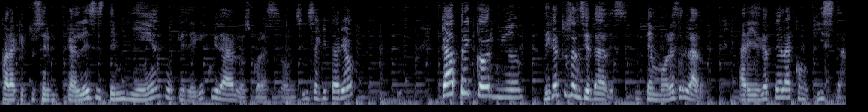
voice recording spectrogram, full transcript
para que tus cervicales estén bien, porque hay que cuidarlos, corazón. ¿Sí, Sagitario? Capricornio, deja tus ansiedades y temores de lado. Arriesgate a la conquista.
